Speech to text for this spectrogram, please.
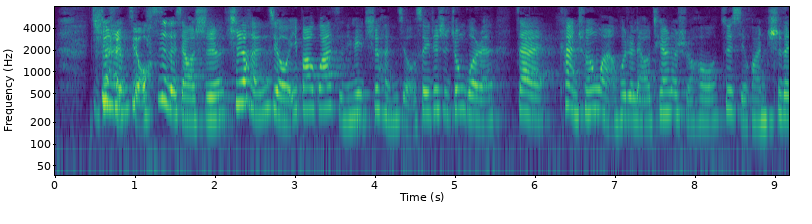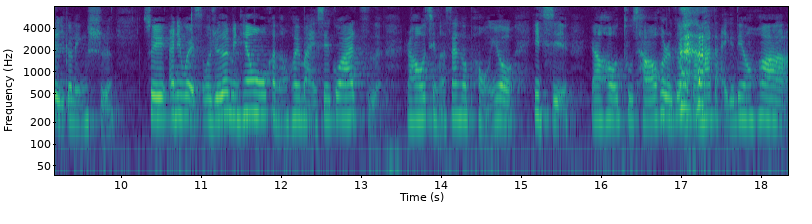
吃很久 四个小时吃很久，一包瓜子你可以吃很久，所以这是中国人在看春晚或者聊天的时候最喜欢吃的一个零食。所以，anyways，我觉得明天我可能会买一些瓜子，然后我请了三个朋友一起，然后吐槽或者跟我爸妈打一个电话，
